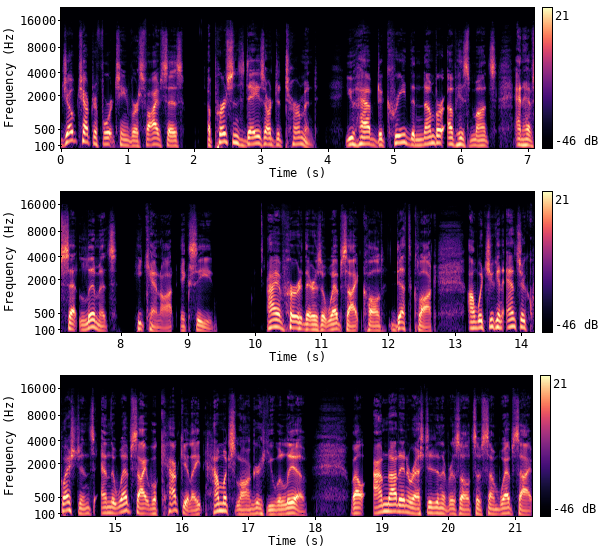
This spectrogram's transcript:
Job chapter 14, verse 5 says, A person's days are determined. You have decreed the number of his months and have set limits he cannot exceed. I have heard there is a website called Death Clock on which you can answer questions and the website will calculate how much longer you will live. Well, I'm not interested in the results of some website,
